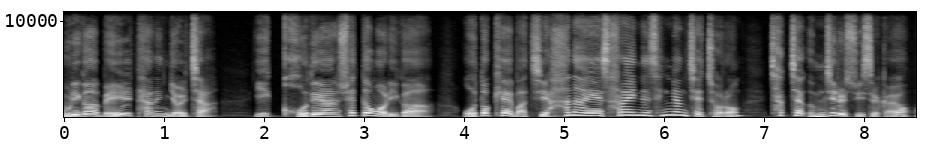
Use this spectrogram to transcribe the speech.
우리가 매일 타는 열차, 이 거대한 쇳덩어리가 어떻게 마치 하나의 살아있는 생명체처럼 착착 움직일 수 있을까요?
